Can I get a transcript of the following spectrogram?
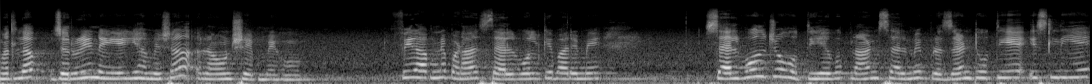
मतलब ज़रूरी नहीं है ये हमेशा राउंड शेप में हो। फिर आपने पढ़ा सेल वॉल के बारे में। सेल वॉल जो होती है, वो प्लांट सेल में प्रेजेंट होती है, इसलिए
